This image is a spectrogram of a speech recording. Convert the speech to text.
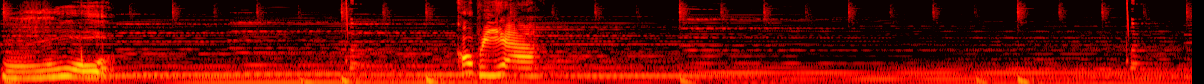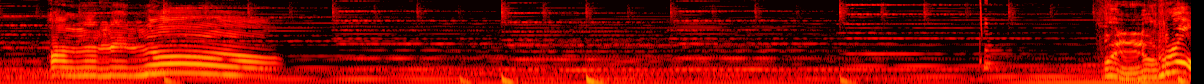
우와 꼬비야. 알랄랄라 분누라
